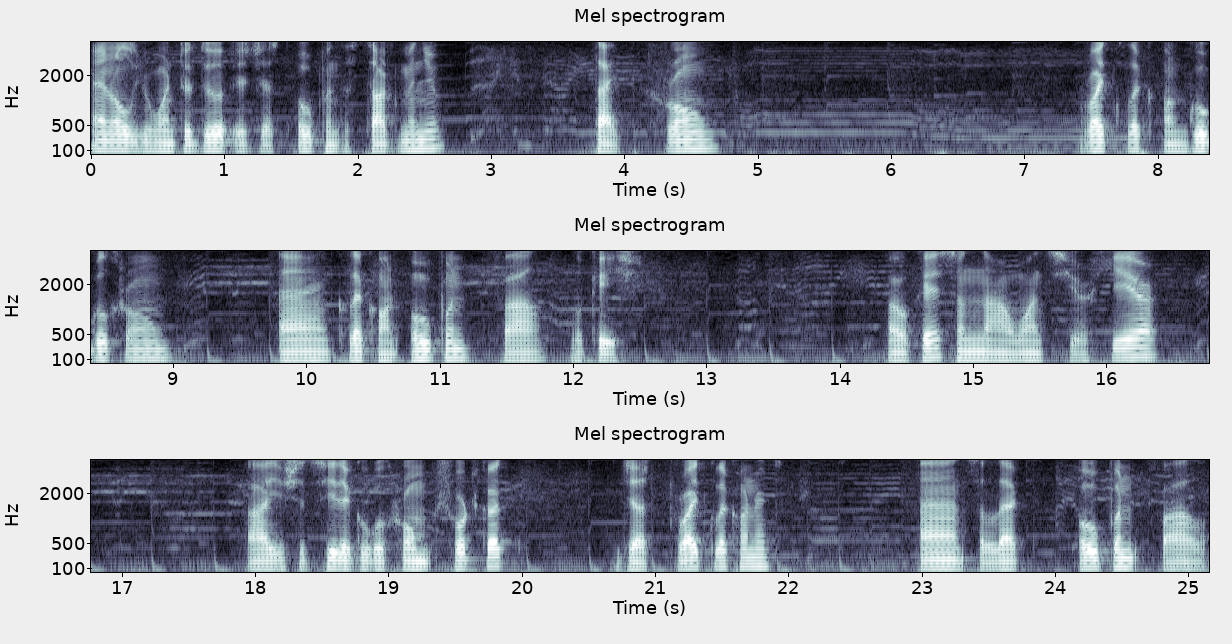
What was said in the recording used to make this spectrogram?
and all you want to do is just open the start menu, type Chrome, right click on Google Chrome and click on open file location. Okay so now once you're here uh, you should see the Google Chrome shortcut. Just right click on it and select open file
